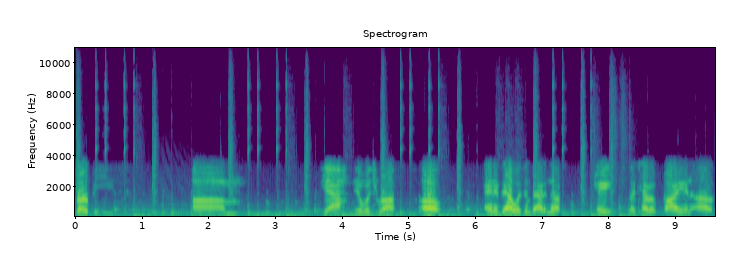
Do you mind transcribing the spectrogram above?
burpees. Um, yeah, it was rough. Oh, and if that wasn't bad enough, hey, let's have a buy in of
